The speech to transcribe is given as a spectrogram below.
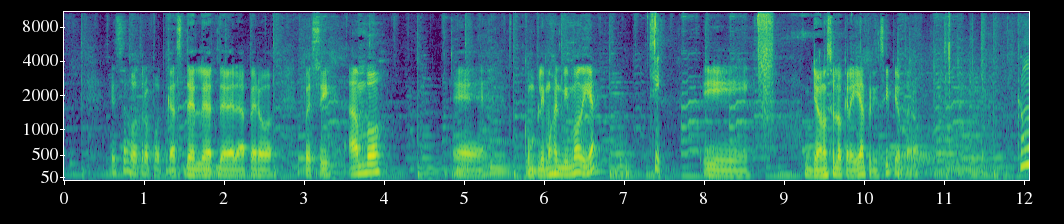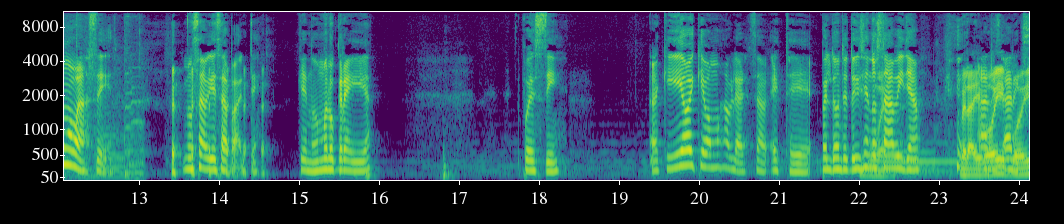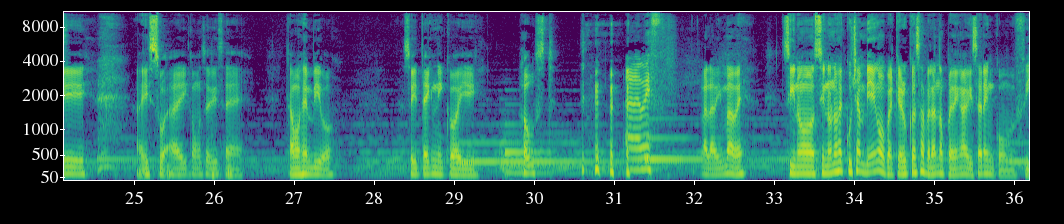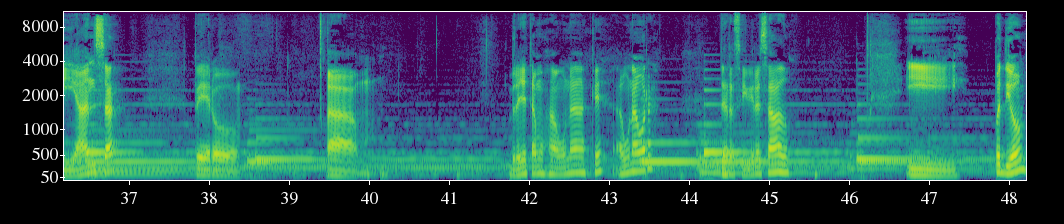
Eso es otro podcast, de, de verdad, pero pues sí, ambos eh, cumplimos el mismo día Sí. y yo no se lo creía al principio, pero ¿Cómo va a ser? No sabía esa parte. Que no me lo creía. Pues sí. Aquí hoy que vamos a hablar, este, perdón, te estoy diciendo Bueno. Sabi ya. pero ahí Alex, voy, Alex. voy, ahí, ¿cómo se dice? Estamos en vivo. Soy técnico y host A la vez. a la misma vez. Si no, si no nos escuchan bien o cualquier cosa, ¿verdad? Nos pueden avisar en confianza. Pero. ¿verdad? Ya estamos a una. ¿Qué? A una hora de recibir el sábado. Y. Pues Dios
